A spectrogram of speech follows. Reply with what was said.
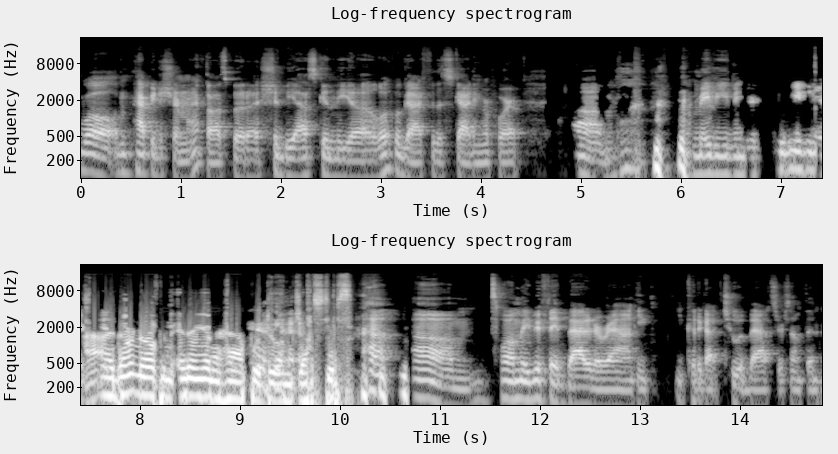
Well, I'm happy to share my thoughts, but I should be asking the uh, local guy for the scouting report. Um, maybe even your, maybe even your I don't know if an inning and a half would do him justice. um, well, maybe if they batted around, he, he could have got two at bats or something.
